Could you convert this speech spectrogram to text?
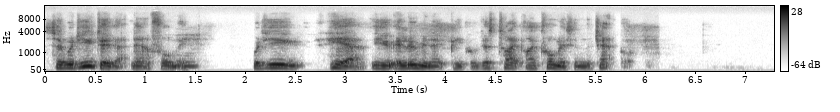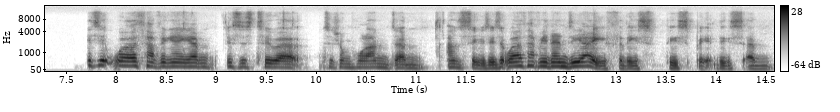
So would you do that now for me? Mm. Would you here, you illuminate people, just type I promise in the chat box? Is it worth having a um, this is to uh, to John Paul and um, and Susie, is it worth having an NDA for these these these um,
